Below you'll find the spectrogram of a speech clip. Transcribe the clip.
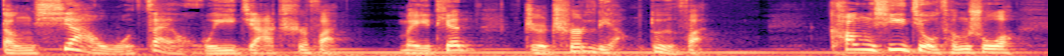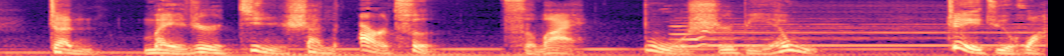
等下午再回家吃饭，每天只吃两顿饭。康熙就曾说：“朕每日进膳二次，此外不食别物。”这句话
